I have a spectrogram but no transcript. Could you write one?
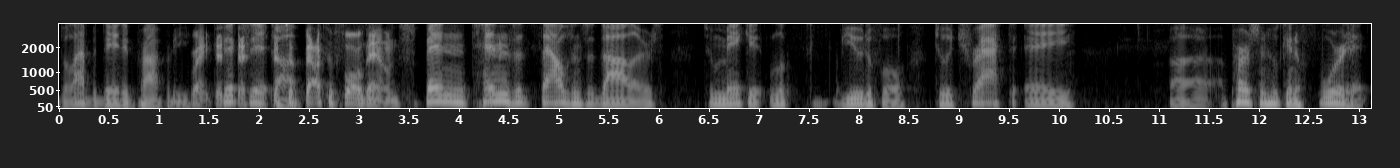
dilapidated property, Right, that, fix that's, it that's up, about to fall down. spend tens of thousands of dollars to make it look beautiful, to attract a uh, a person who can afford it,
